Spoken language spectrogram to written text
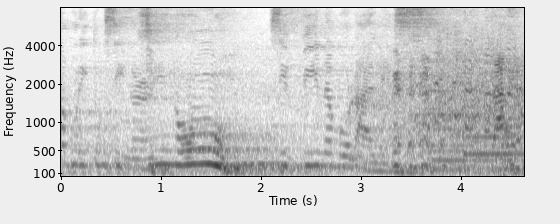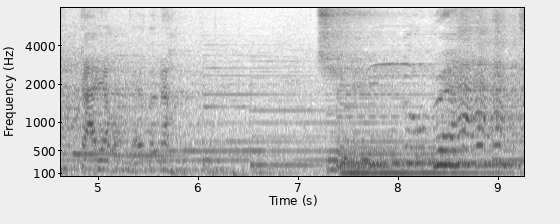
paboritong singer, Sino? si Vina Morales. Kaya, kaya ko. Ito na. Jingle bells,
